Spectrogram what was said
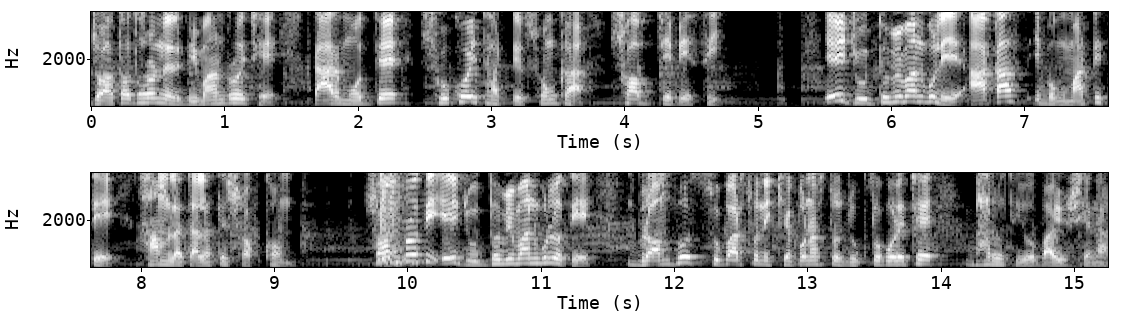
যত ধরনের বিমান রয়েছে, তার মধ্যে সুখোই থার্টির সংখ্যা সবচেয়ে বেশি। এই যুদ্ধ বিমানগুলি আকাশ এবং মাটিতে হামলা চালাতে সক্ষম। সম্প্রতি এই যুদ্ধ বিমানগুলোতে ব্রহ্মোস সুপারসনিক ক্ষেপণাস্ত্র যুক্ত করেছে ভারতীয় বায়ুসেনা,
